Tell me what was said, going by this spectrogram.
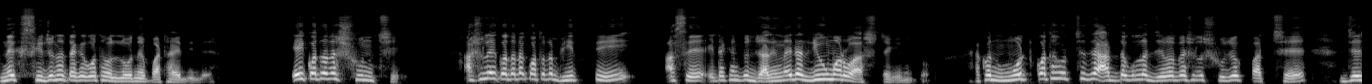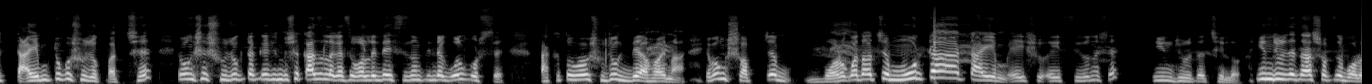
নেক্সট সিজনে তাকে কোথাও লোনে পাঠিয়ে দিবে। এই কথাটা শুনছি। আসলে এই কথাটা কতটা ভিত্তি আছে, এটা কিন্তু জানি না, এটা রিউমারও আসছে কিন্তু। এখন মোট কথা হচ্ছে যে আড্ডাগুলো যেভাবে আসলে সুযোগ পাচ্ছে, যে টাইমটুকু সুযোগ পাচ্ছে এবং সে সুযোগটাকে কিন্তু সে কাজে লাগাচ্ছে অলরেডি এই সিজন তিনটা গোল করছে, তাকে তো ওভাবে সুযোগ দেওয়া হয় না। এবং সবচেয়ে বড় কথা হচ্ছে মোটা টাইম এই এই সিজনে সে ইনজুরিতে ছিল। ইনজুরিতে তার সবচেয়ে বড়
